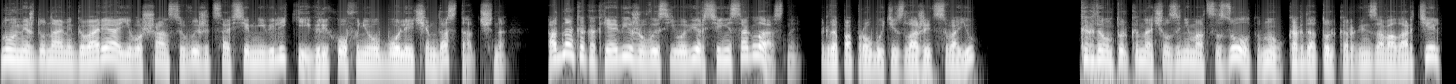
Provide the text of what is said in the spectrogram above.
«Но, между нами говоря, его шансы выжить совсем невелики, грехов у него более чем достаточно. Однако, как я вижу, вы с его версией не согласны. Когда попробуйте изложить свою?» Когда он только начал заниматься золотом, ну, когда только организовал артель,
